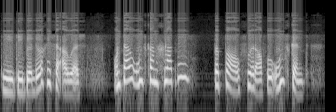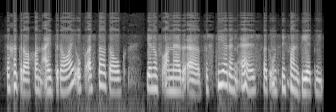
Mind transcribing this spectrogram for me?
die die biologiese ouers. Onthou ons kan glad nie bepaal vooraf hoe ons kind se gedrag gaan uitdraai of as daar dalk een of ander uh verstoring is wat ons nie van weet nie.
